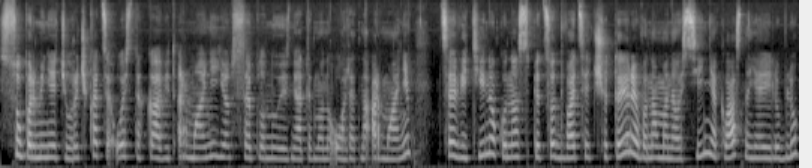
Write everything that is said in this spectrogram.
Супер мініатюрочка, це ось така від Armani. Я все планую зняти моноогляд на Armani. Це відтінок у нас 524, вона в мене осіння, класна, я її люблю.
